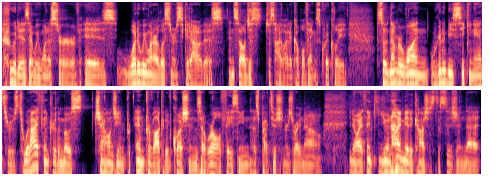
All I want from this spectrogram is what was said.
who it is that we want to serve is what do we want our listeners to get out of this? And so I'll just, just highlight a couple things quickly. So number one, we're going to be seeking answers to what I think are the most challenging and provocative questions that we're all facing as practitioners right now. You know, I think you and I made a conscious decision that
